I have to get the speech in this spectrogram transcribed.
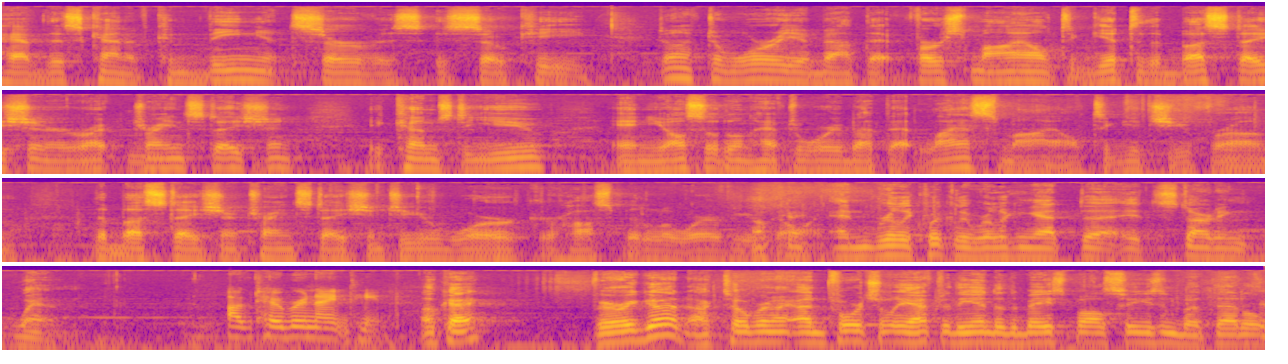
have this kind of convenient service is so key. You don't have to worry about that first mile to get to the bus station or mm-hmm. train station. It comes to you, and you also don't have to worry about that last mile to get you from the bus station or train station to your work or hospital or wherever you're okay. going. And really quickly, we're looking at uh, it starting when? October 19th. Okay. Very good. October, unfortunately, after the end of the baseball season, but that'll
